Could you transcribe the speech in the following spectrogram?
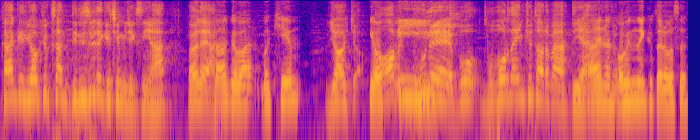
kanka yok yok sen denizi bile geçemeyeceksin ya. Öyle yani. Kanka ben bakayım. Yok, Yok, abi bu iyi. ne? Bu bu bu arada en kötü araba diye. Aynen oyunun en kötü arabası.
